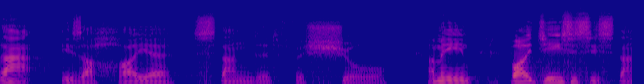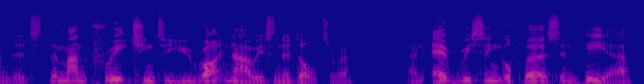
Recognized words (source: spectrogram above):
That is a higher standard for sure. I mean, by Jesus' standards, the man preaching to you right now is an adulterer, and every single person here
